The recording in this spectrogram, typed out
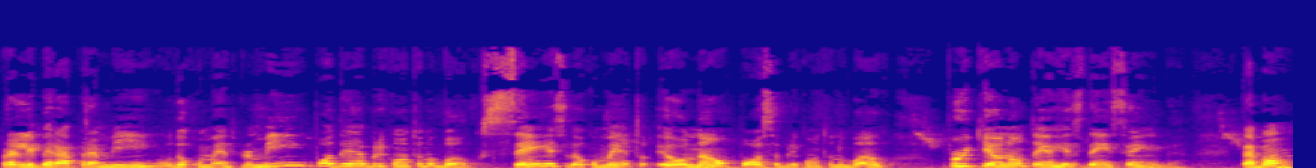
para liberar para mim o documento para mim poder abrir conta no banco. Sem esse documento eu não posso abrir conta no banco porque eu não tenho residência ainda, tá bom?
